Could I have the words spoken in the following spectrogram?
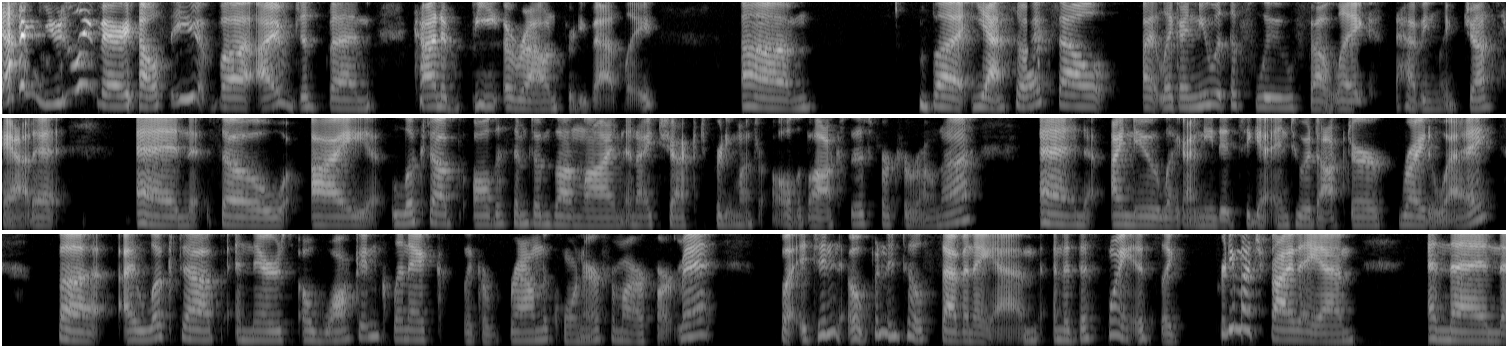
I'm usually very healthy, but I've just been kind of beat around pretty badly. Um, but yeah, so I felt I, like I knew what the flu felt like, having like just had it, and so I looked up all the symptoms online and I checked pretty much all the boxes for corona, and I knew like I needed to get into a doctor right away. But I looked up and there's a walk in clinic like around the corner from our apartment, but it didn't open until 7 a.m. And at this point, it's like pretty much 5 a.m. And then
